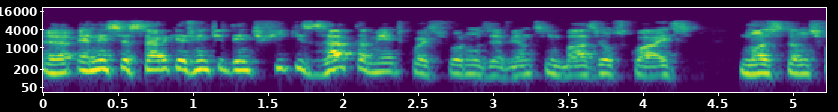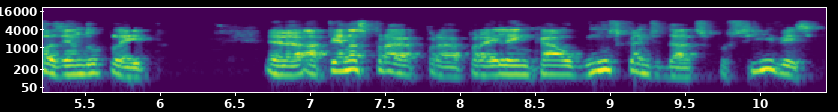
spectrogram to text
é, necessário que a gente identifique exatamente quais foram os eventos em base aos quais nós estamos fazendo o pleito. Apenas para elencar alguns candidatos possíveis,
